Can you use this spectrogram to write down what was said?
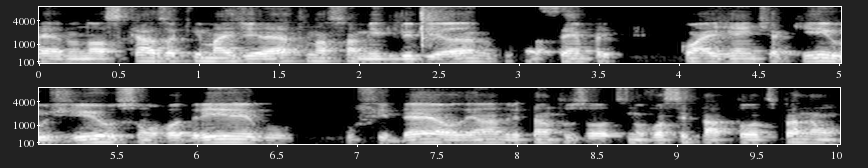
É, no nosso caso aqui mais direto, nosso amigo Bibiano, que está sempre com a gente aqui, o Gilson, o Rodrigo, o Fidel, o Leandro e tantos outros. Não vou citar todos para não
